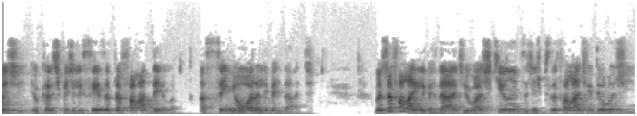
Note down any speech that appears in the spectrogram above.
Hoje eu quero te pedir licença para falar dela, a Senhora Liberdade. Mas para falar em liberdade, eu acho que antes a gente precisa falar de ideologia.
